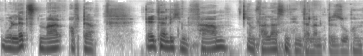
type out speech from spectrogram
wohl letzten Mal auf der elterlichen Farm im verlassenen Hinterland besuchen.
